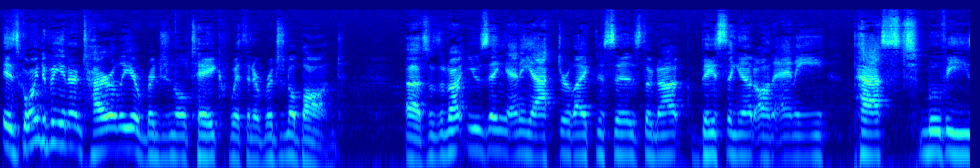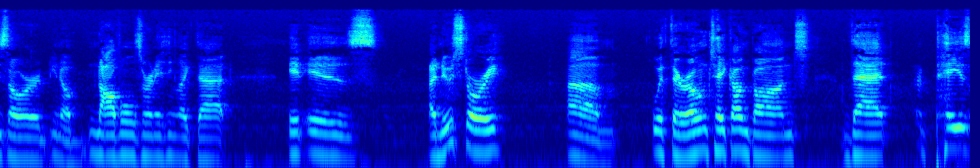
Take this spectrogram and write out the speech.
is going to be an entirely original take with an original Bond. Uh, so they're not using any actor likenesses. They're not basing it on any past movies or you know novels or anything like that. It is a new story um, with their own take on Bond that pays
